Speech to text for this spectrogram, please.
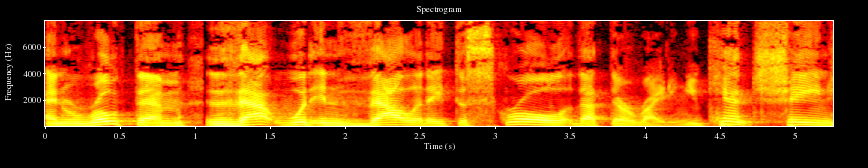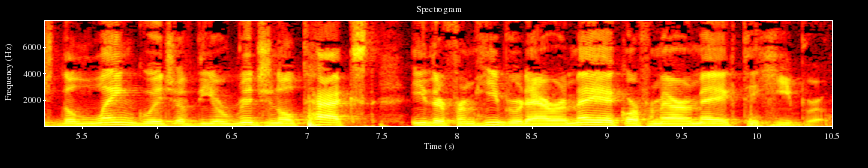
and wrote them, that would invalidate the scroll that they're writing. You can't change the language of the original text either from Hebrew to Aramaic or from Aramaic to Hebrew.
